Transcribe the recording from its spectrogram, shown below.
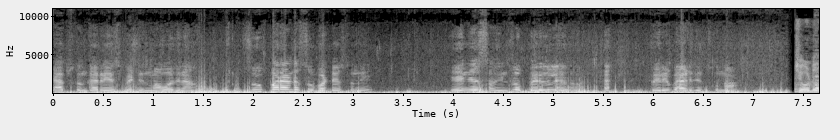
క్యాప్సికమ్ కర్రీ వేసి పెట్టింది మా వదిన. సూపర్ అంటే సూపర్ టేస్ట్ ఉంది. ఏం చేస్తాం? ఇంట్లో పెరుగు లేదు. పెరుగు ప్యాడ్ తెచ్చుకున్నా. చూడు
